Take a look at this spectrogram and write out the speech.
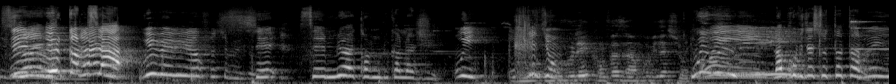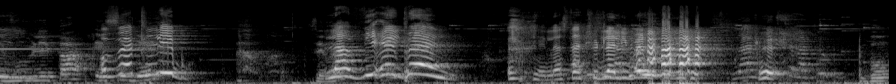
C'est mieux comme ça. Oui, oui, oui, en fait, c'est mieux. C'est, c'est mieux comme Lucas l'a dit. Oui, écrition. Vous voulez qu'on fasse de l'improvisation Oui, oui, l'improvisation totale. Et vous voulez pas essayer On veut être libre. C'est vrai La vie est belle. la statue de la liberté. Bon.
